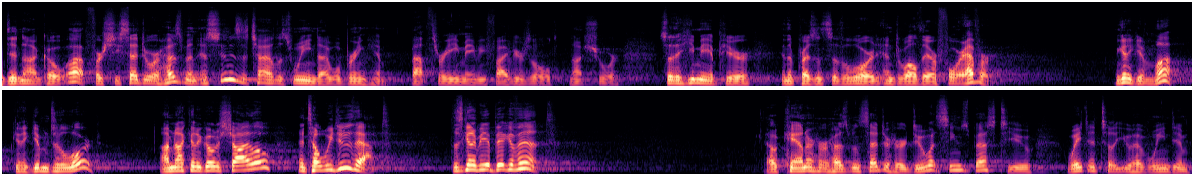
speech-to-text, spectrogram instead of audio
did not go up, for she said to her husband, As soon as the child is weaned, I will bring him, about three, maybe five years old, not sure, so that he may appear in the presence of the Lord and dwell there forever. I'm going to give him up. I'm going to give him to the Lord. I'm not going to go to Shiloh until we do that. This is going to be a big event. Elkanah, her husband, said to her, Do what seems best to you. Wait until you have weaned him.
